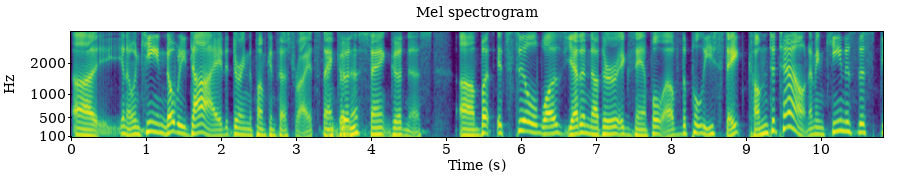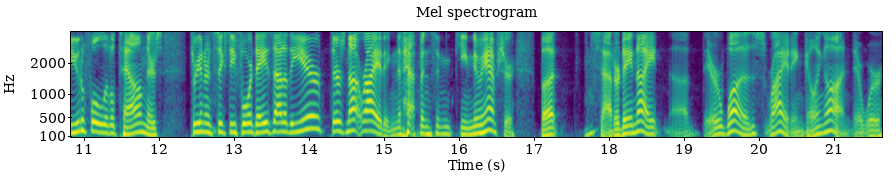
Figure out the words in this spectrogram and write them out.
Uh, you know, in Keene, nobody died during the Pumpkin Fest riots. Thank, Thank goodness. Thank goodness. Um, but it still was yet another example of the police state come to town. I mean, Keene is this beautiful little town. There's 364 days out of the year. There's not rioting that happens in Keene, New Hampshire. But Saturday night, uh, there was rioting going on. There were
